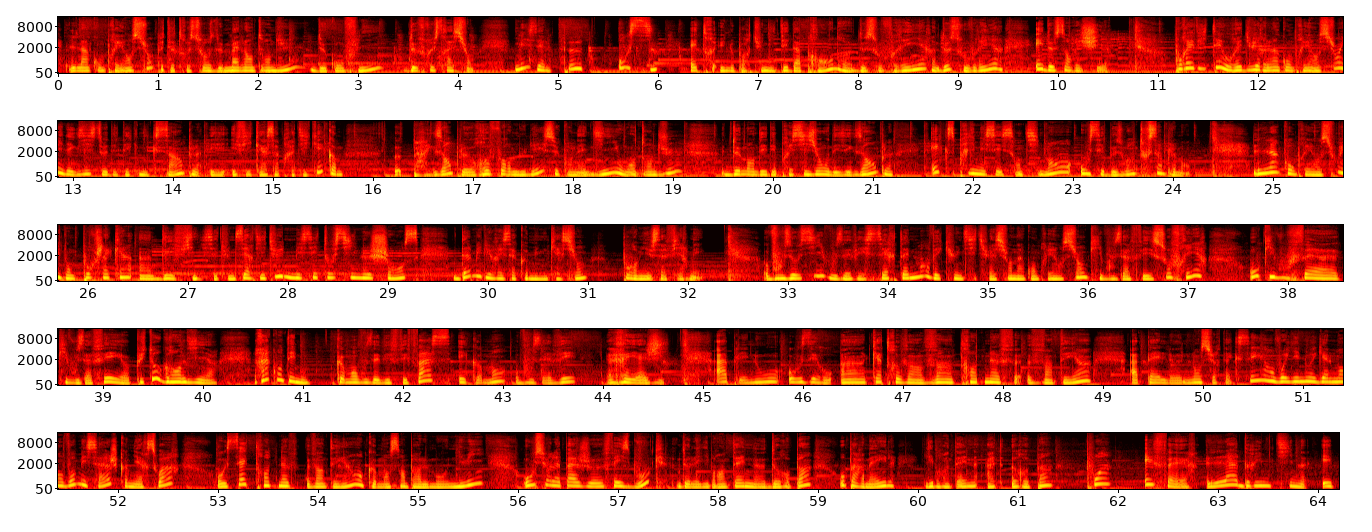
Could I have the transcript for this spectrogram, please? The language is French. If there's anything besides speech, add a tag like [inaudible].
L'incompréhension peut être source de malentendus, de conflits, de frustration, mais elle peut aussi être une opportunité d'apprendre, de souffrir, de s'ouvrir et de s'enrichir. Pour éviter ou réduire l'incompréhension, il existe des techniques simples et efficaces à pratiquer, comme euh, par exemple reformuler ce qu'on a dit ou entendu, demander des précisions ou des exemples, exprimer ses sentiments ou ses besoins tout simplement. L'incompréhension est donc pour chacun un défi, c'est une certitude, mais c'est aussi une chance d'améliorer sa communication pour mieux s'affirmer. Vous aussi, vous avez certainement vécu une situation d'incompréhension qui vous a fait souffrir ou qui vous, fait, euh, qui vous a fait euh, plutôt grandir. Racontez-nous comment vous avez fait face et comment vous avez réagi. Appelez-nous au 01 80 20 39 21, appel non surtaxé. Envoyez-nous également vos messages, comme hier soir, au 7 39 21, en commençant par le mot nuit, ou sur la page Facebook de la Libre Antenne d'Europe 1, ou par mail libreantenne at europe 1.fr. La Dream Team est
